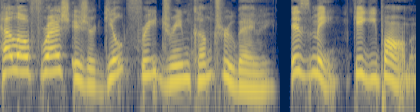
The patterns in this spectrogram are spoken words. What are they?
HelloFresh is your guilt free dream come true, baby. It's me, Keke Palmer.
